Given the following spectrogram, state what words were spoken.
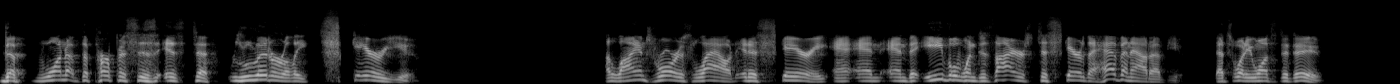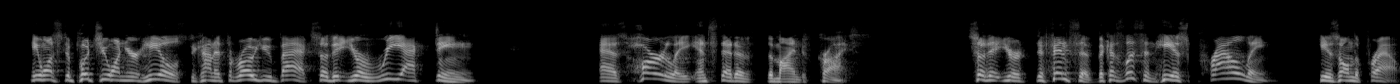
the one of the purposes is to literally scare you. A lion's roar is loud, it is scary, and, and, and the evil one desires to scare the heaven out of you. That's what he wants to do. He wants to put you on your heels to kind of throw you back so that you're reacting. as Harley instead of the mind of Christ. So that you're defensive. Because listen, he is prowling, he is on the prowl.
